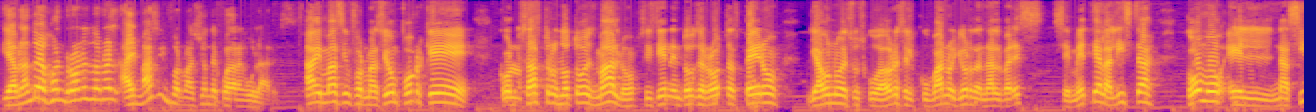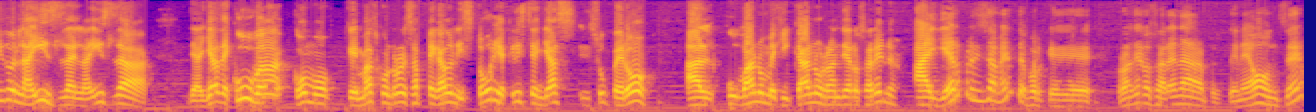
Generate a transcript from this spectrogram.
Y hablando de jonrones, Manuel, hay más información de cuadrangulares. Hay más información porque con los Astros no todo es malo, si tienen dos derrotas, pero ya uno de sus jugadores, el cubano Jordan Álvarez, se mete a la lista como el nacido en la isla, en la isla de allá de Cuba, como que más conrones ha pegado en la historia. Cristian ya superó al cubano mexicano Randy Arozarena. Ayer precisamente, porque Randy Arozarena pues, tiene 11,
